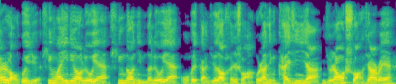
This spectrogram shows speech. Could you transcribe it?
还是老规矩，听完一定要留言。听到你们的留言，我会感觉到很爽。我让你们开心一下，你就让我爽一下呗。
